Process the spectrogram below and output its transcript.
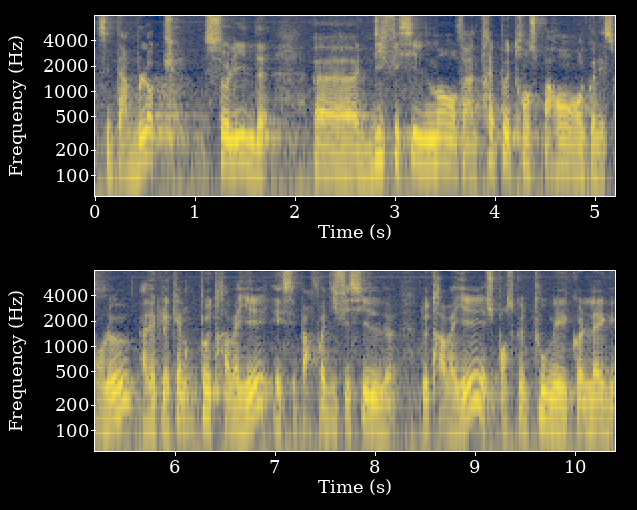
c'est un bloc solide, euh, difficilement, enfin très peu transparent, reconnaissons-le, avec lequel on peut travailler, et c'est parfois difficile de, travailler. Je pense que tous mes collègues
